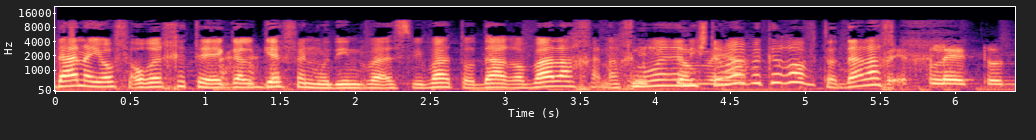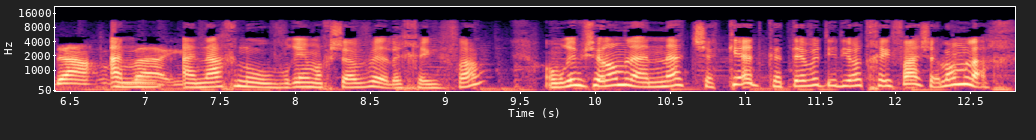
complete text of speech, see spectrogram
דנה יופי, עורכת אה, גל גפן, מודיעין והסביבה, תודה רבה לך. אנחנו אה, נשתמע. נשתמע בקרוב, תודה לך. בהחלט, תודה, אנ- ביי. אנחנו עוברים עכשיו אה, לחיפה. אומרים שלום לענת שקד, כתבת ידיעות חיפה, שלום לך.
